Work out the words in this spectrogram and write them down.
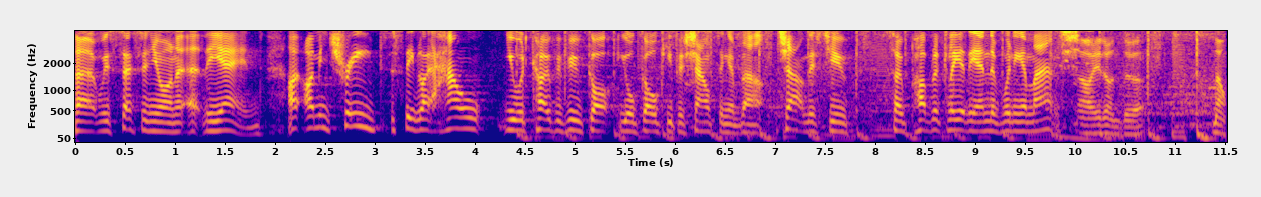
uh, with Sessegnon at the end. I- am intrigued, Steve, like how you would cope if you've got your goalkeeper shouting about shouting this to you so publicly at the end of winning a match. No, you don't do it. No.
